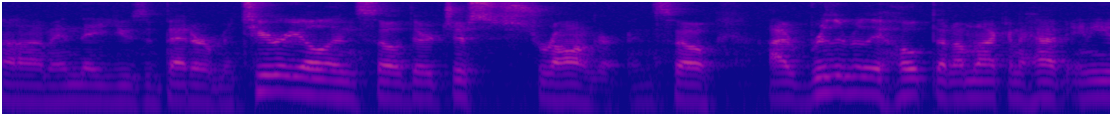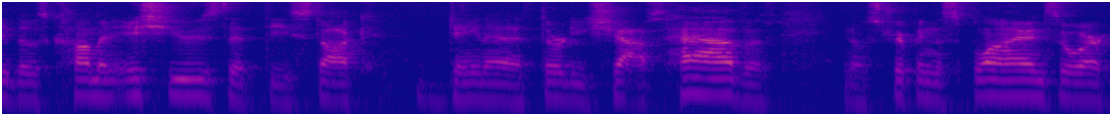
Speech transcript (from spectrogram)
um, and they use a better material, and so they're just stronger. And so I really, really hope that I'm not going to have any of those common issues that the stock Dana 30 shafts have of you know stripping the splines or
